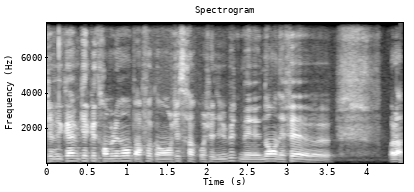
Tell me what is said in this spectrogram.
j'avais quand même quelques tremblements parfois quand Angers se rapprochait du but, mais non, en effet, euh, voilà,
